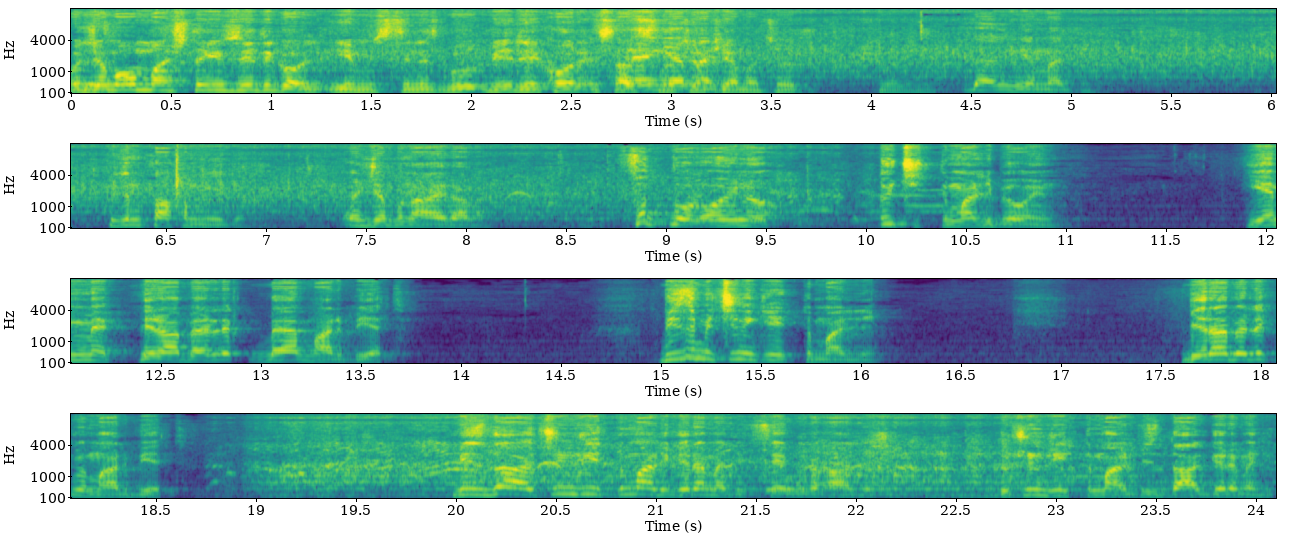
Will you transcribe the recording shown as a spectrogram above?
Hocam 10 maçta 107 gol yemişsiniz. Bu bir rekor esasında yemedim. Türkiye amatör. Ben yemedim. Bizim takım yedi. Önce bunu ayıralım. Futbol oyunu üç ihtimalli bir oyun. Yenmek, beraberlik ve mağlubiyet. Bizim için iki ihtimalli. Beraberlik ve mağlubiyet. Biz daha üçüncü ihtimali göremedik sevgili kardeşim. Üçüncü ihtimal biz daha göremedik.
